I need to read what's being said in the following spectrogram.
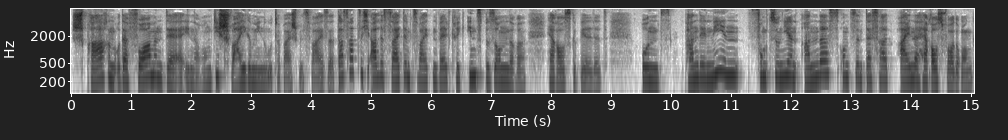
Sprachen oder Formen der Erinnerung, die Schweigeminute beispielsweise. Das hat sich alles seit dem Zweiten Weltkrieg insbesondere herausgebildet. Und Pandemien funktionieren anders und sind deshalb eine Herausforderung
